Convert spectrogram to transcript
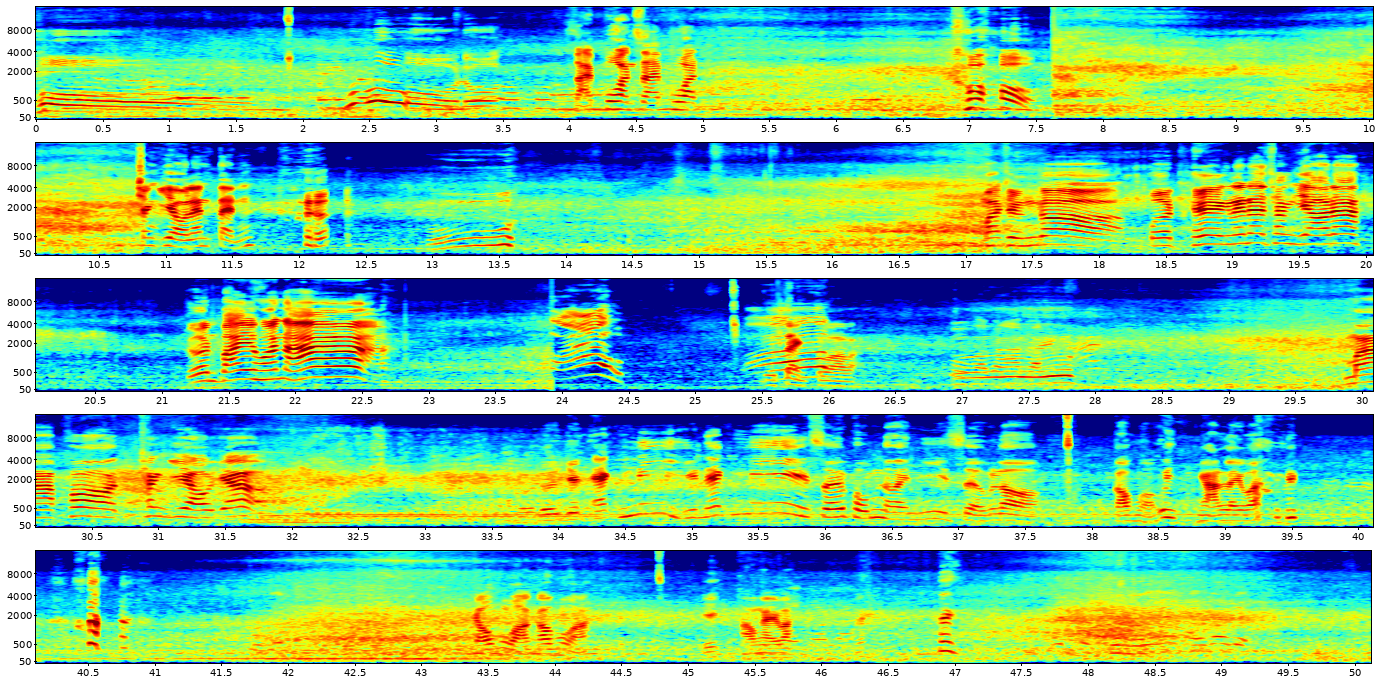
โหโอ้โหดูสายปวนสายปวนโอ้โหช่างเอี่ยวแลนเต็นโอ้มาถึงก็เปิดเพลงเลยนะช่างเอี่ยวนะ เกินไปหัวหน้าว้าวดูแต่งตัวป่ะโอ้ มาพ่อช่างเหี่ยวเยอะดูดูยืนแอคนี่ยืนแอคนี่เสยผมหน่อยนี่เสริมหล่อเกาหัวอุ้ยงานอะไรวะเกาหัวเกาหัวเอ๊ะเอาไงวะเฮ้ย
